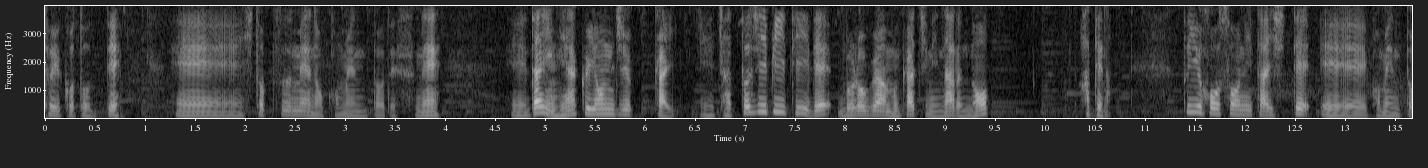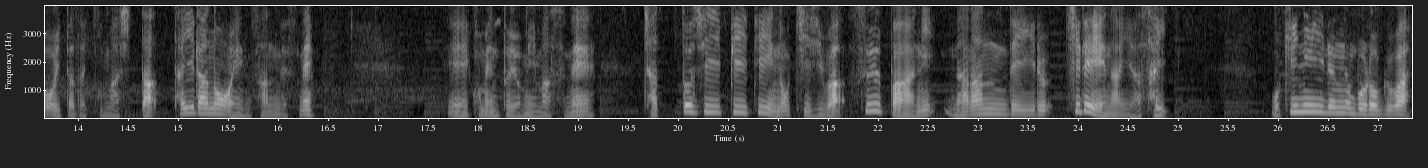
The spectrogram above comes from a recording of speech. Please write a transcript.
ということで、えー、1つ目のコメントですね。第240回チャット GPT でブログは無価値になるの？はてな。という放送に対して、えー、コメントをいただきました平農園さんですね、えー、コメント読みますね。チャット GPT の記事はスーパーに並んでいる綺麗な野菜。お気に入りのブログは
